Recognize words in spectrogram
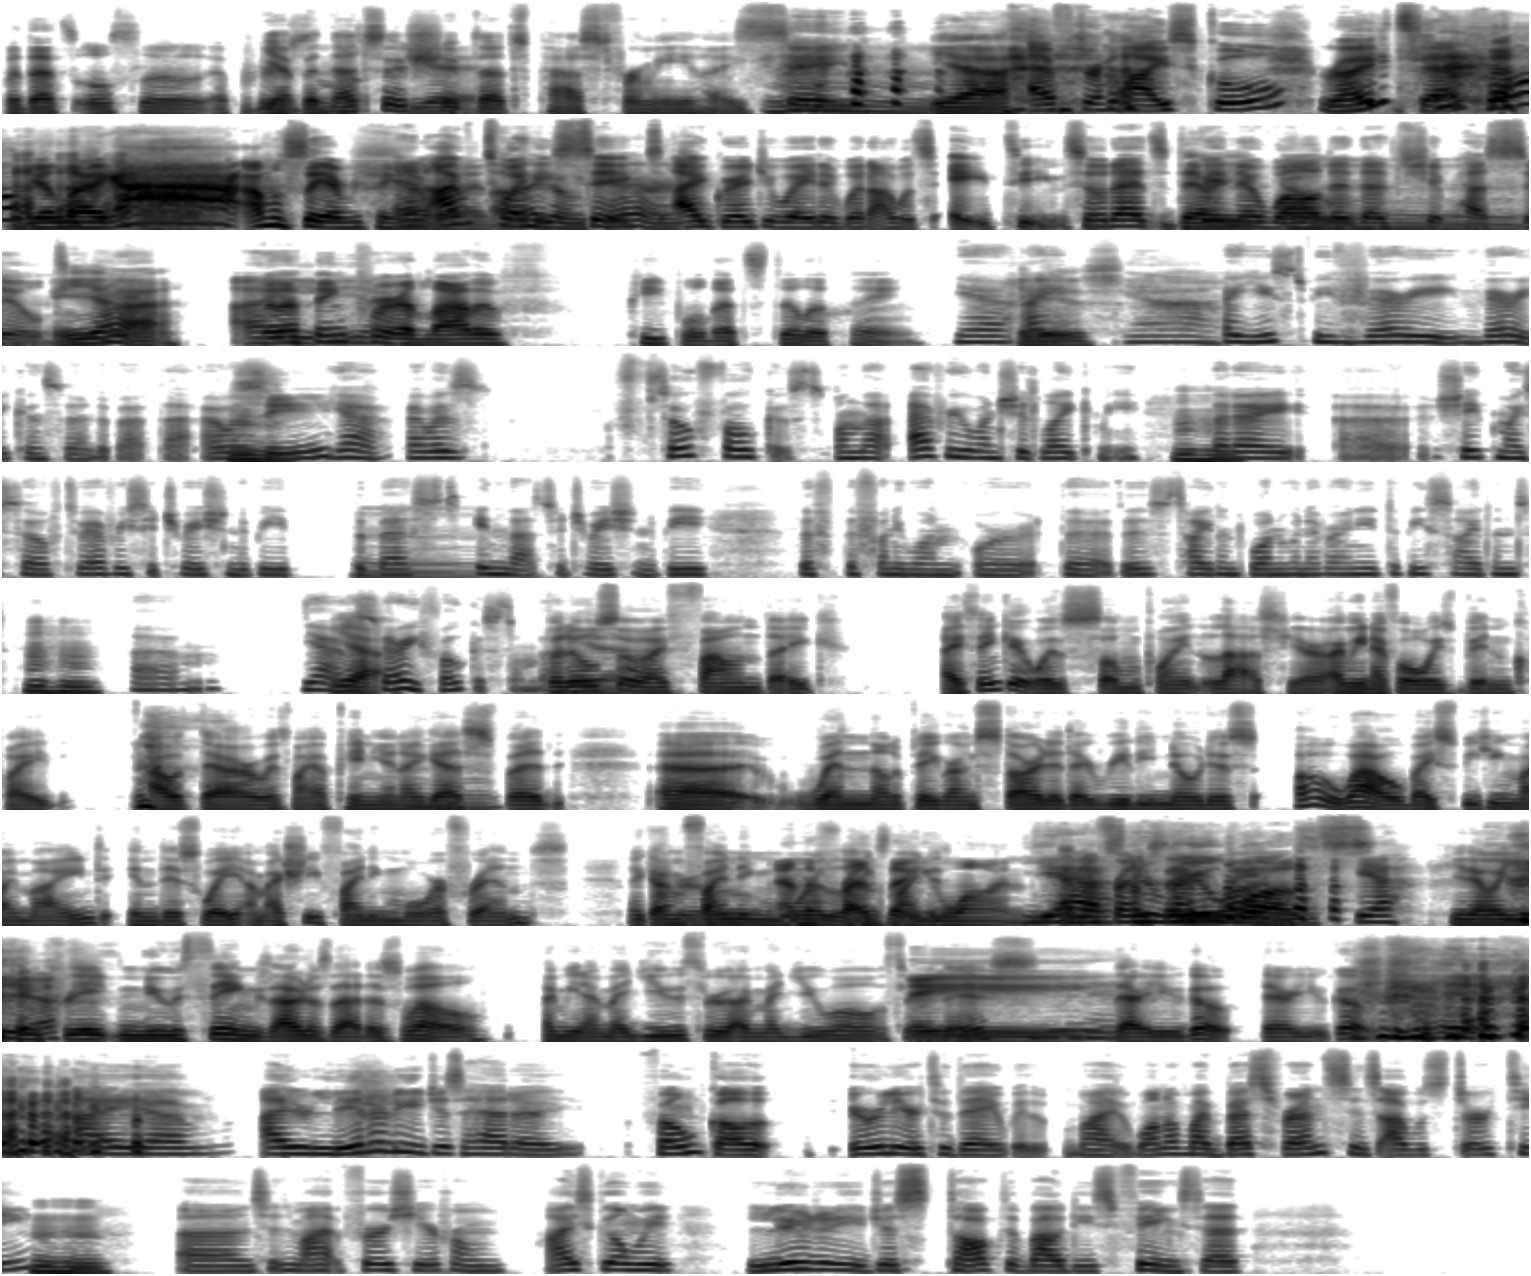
but that's also a personal, yeah. But that's a ship yeah. that's passed for me. Like, Same. Yeah, After high school, right. You're like, ah, I'm gonna say everything. and I I'm want. I 26. I, graduated when I was 18, so that's There been a while go. that that ship has sailed. yeah, But I think for a lot of people, that's still a thing. Yeah, it I is. yeah, I used to be very very concerned about that. I was See? yeah, I was f- so focused on that everyone should like me Mhm. that I uh, shaped myself to every situation to be the best in that situation, to be the f- the funny one or the the silent one whenever I need to be silent. Mhm. Um, yeah, I Yeah. was very focused on that. But also, Yeah. I found like, I think it was some point last year. I mean, I've always been quite out there with my opinion, I guess. But uh, when Not a Playground started, I really noticed, oh, wow, by speaking my mind in this way, I'm actually finding more friends. Like, I'm finding more and the friends that like-minded you want. and yeah, the friends the that real you want. ones. yeah, you know, and you Yeah. can create new things out of that as well. I mean, I met you through, I met you all through this. Hey. There you go. There you go. I um I literally just had a phone call earlier today with my one of my best friends since I was 13. hmm um, since my first year from high school. And we literally just talked about these things that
